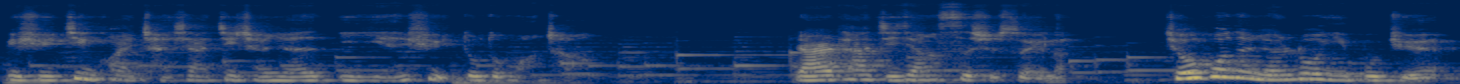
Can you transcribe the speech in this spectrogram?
必须尽快产下继承人，以延续都铎王朝。然而，她即将四十岁了，求婚的人络绎不绝，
